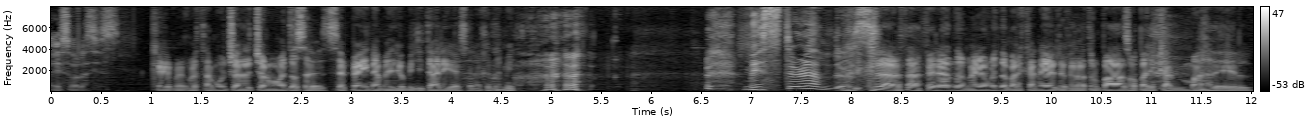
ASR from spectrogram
Eso, gracias. que me cuesta mucho. De hecho, en un momento se, se peina medio militar y es el agente Smith. Mr. Anders. claro, estaba esperando en cualquier momento aparezca Neo y lo que haga trompadas o aparezcan más de él.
